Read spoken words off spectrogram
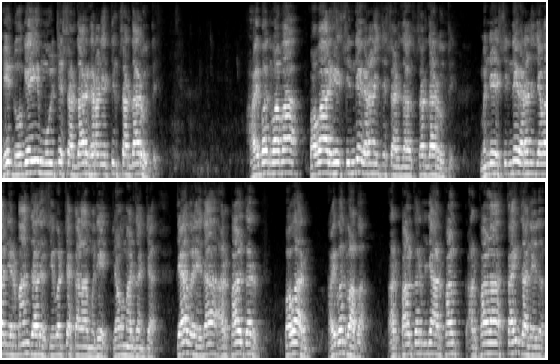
हे दोघेही मूळचे सरदार घराण्यातील सरदार होते. हैबत बाबा पवार हे शिंदे घराण्याचे सरदार सरदार होते. म्हणजे शिंदे घराणे जेव्हा निर्माण झालं शेवटच्या काळामध्ये शाहू महाराजांच्या त्यावेळेला अरफाळकर पवार हैबत बाबा अरफाळकर म्हणजे अरफाळ अरफाळला स्थायिक झालेलं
